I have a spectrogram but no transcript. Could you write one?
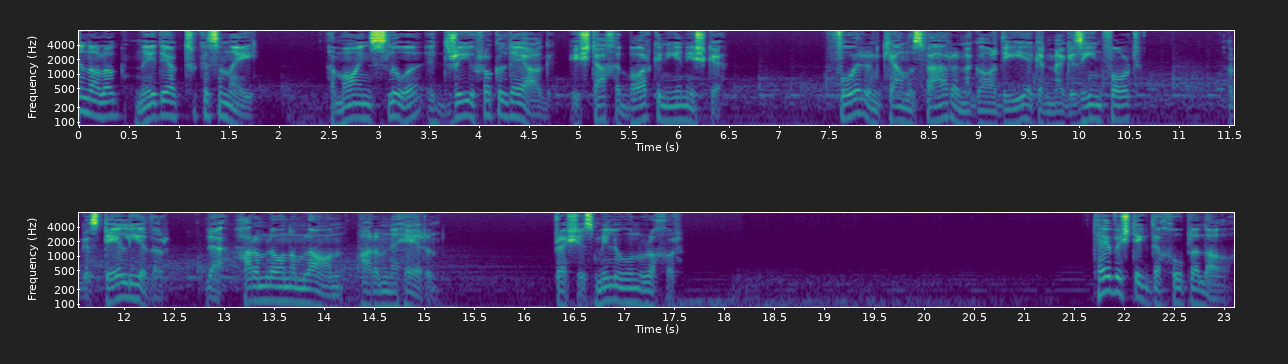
an olag néideag tucha san é, a máin slua i trí chrocail déag isteach a barcan íon isce. Fuair an ceannas fear na gádaí ag an magazín fort, agus déliaidir le haramlán am lán arm na héan. breis milliún ruchar. Téhstig de choúpla lá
